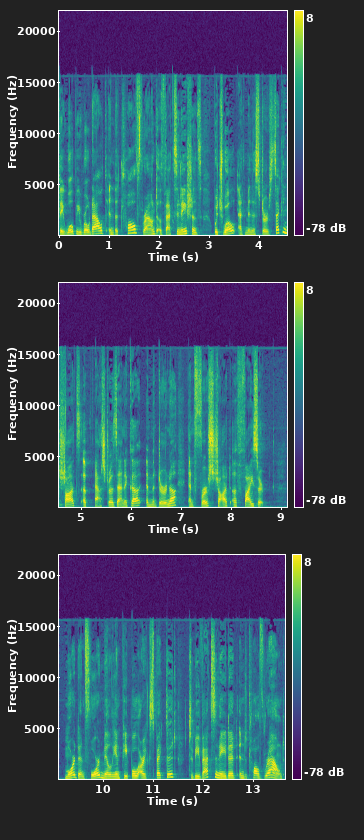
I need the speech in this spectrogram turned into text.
they will be rolled out in the 12th round of vaccinations, which will administer second shots of AstraZeneca and Moderna and first shot of Pfizer. More than 4 million people are expected to be vaccinated in the 12th round,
